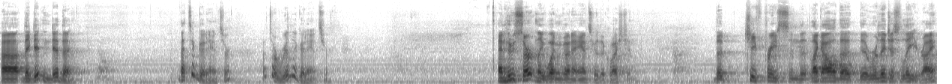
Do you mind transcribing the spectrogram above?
Uh, they didn't, did they? No. That's a good answer. That's a really good answer. And who certainly wasn't going to answer the question? The chief priests and the, like all the, the religious elite, right?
